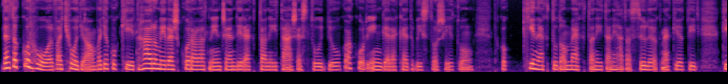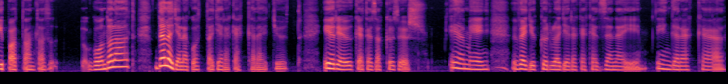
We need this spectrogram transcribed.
de hát akkor hol, vagy hogyan, vagy akkor két-három éves kor alatt nincsen direkt tanítás, ezt tudjuk, akkor ingereket biztosítunk. Akkor kinek tudom megtanítani? Hát a szülőknek jött így, kipattant az gondolat, de legyenek ott a gyerekekkel együtt. Érje őket ez a közös élmény, vegyük körül a gyerekeket zenei ingerekkel,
